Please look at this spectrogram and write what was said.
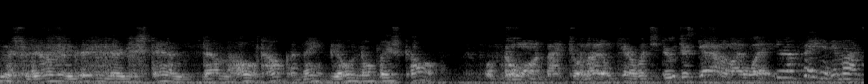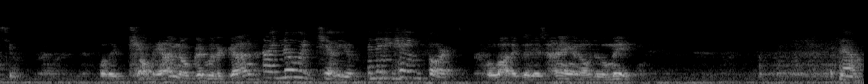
Mr. Dillon, they're just standing down the hall talking. They ain't going no place at all. Well, go on back to him. I don't care what you do. Just get out of my way. You're afraid of him, aren't you? Well, he'd kill me. I'm no good with a gun. I know he'd kill you, and then he'd hang for it. A lot of good his hanging will do me. No.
